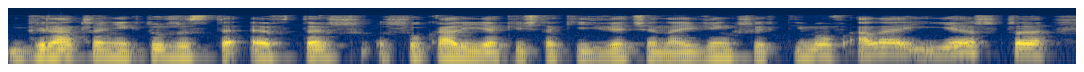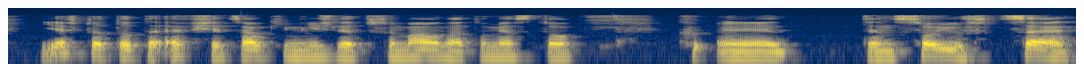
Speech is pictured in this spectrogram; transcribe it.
gracze, niektórzy z TF też szukali jakichś takich, wiecie, największych teamów, ale jeszcze, jeszcze to TF się całkiem nieźle trzymało, natomiast to y, ten sojusz C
